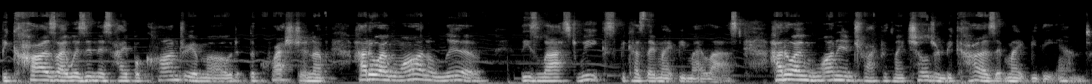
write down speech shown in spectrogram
because I was in this hypochondria mode, the question of how do I want to live these last weeks because they might be my last? How do I want to interact with my children because it might be the end?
